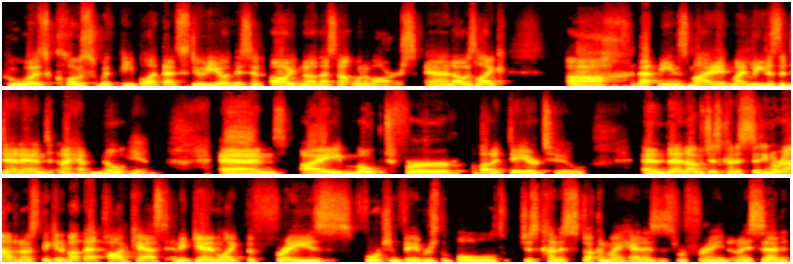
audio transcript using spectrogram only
who was close with people at that studio, and they said, "Oh no, that's not one of ours." And I was like uh, that means my my lead is a dead end and I have no in. And I moped for about a day or two. And then I was just kind of sitting around and I was thinking about that podcast. And again, like the phrase fortune favors the bold just kind of stuck in my head as this refrain. And I said,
